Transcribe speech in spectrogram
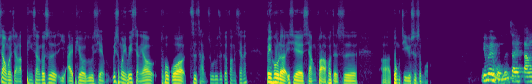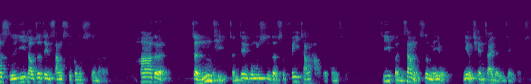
像我们讲了，平常都是以 IPO 路线，为什么你会想要透过资产注入这个方向呢？背后的一些想法或者是呃动机又是什么？因为我们在当时遇到这间上市公司呢，它的整体整间公司的是非常好的公司，基本上是没有没有欠债的一间公司，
